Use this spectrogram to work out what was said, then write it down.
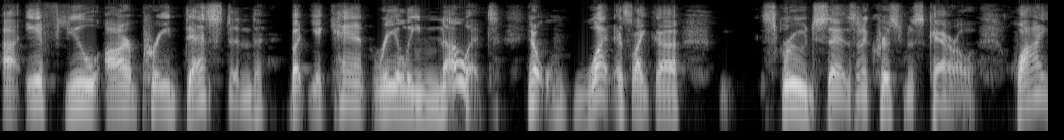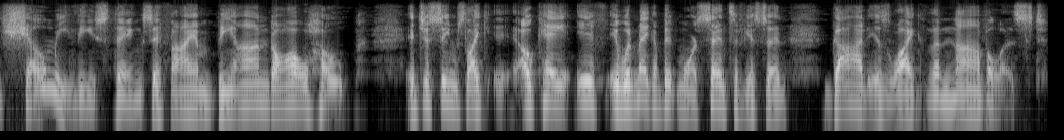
Uh, if you are predestined, but you can't really know it, you know what? It's like uh, Scrooge says in A Christmas Carol, Why show me these things if I am beyond all hope? It just seems like, okay, if it would make a bit more sense if you said God is like the novelist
